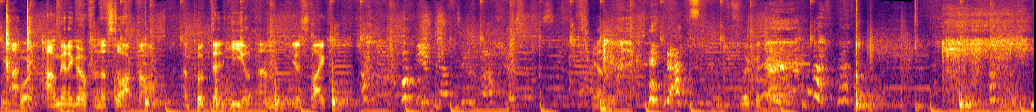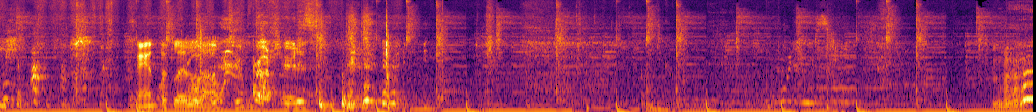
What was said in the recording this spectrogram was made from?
We I, I'm gonna go from the start now and put that heel and just like You've got two brushes at the same yeah, look at that. Santa's little elf. Two brushes. Strong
